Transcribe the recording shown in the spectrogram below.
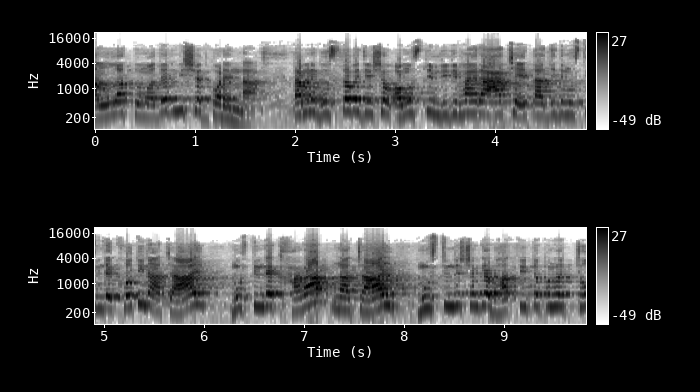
আল্লাহ তোমাদের নিষেধ করেন না। তার মানে বুঝতে হবে, যেসব অমুসলিম দিদি ভাইরা আছে, তার যদি মুসলিমদের ক্ষতি না চায়, মুসলিমদের খারাপ না চায়, মুসলিমদের সঙ্গে ভ্রাতৃত্বপূর্ণ চল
